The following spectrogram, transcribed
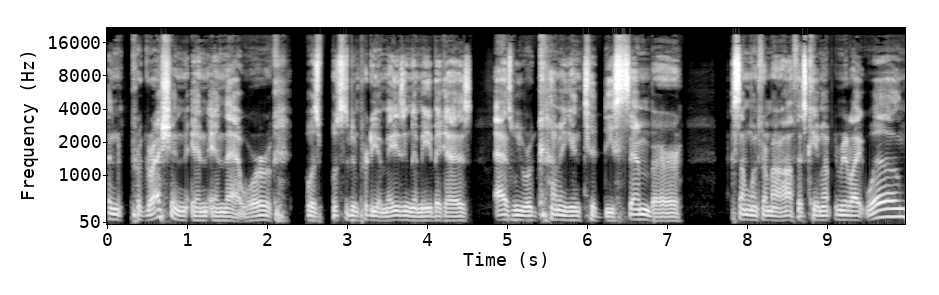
And progression in in that work was was has been pretty amazing to me because as we were coming into December, someone from our office came up to me like, "Well,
